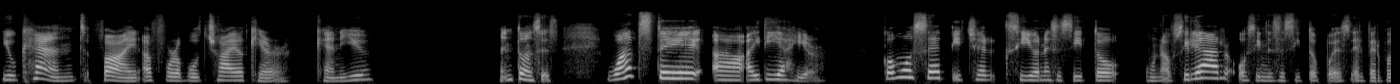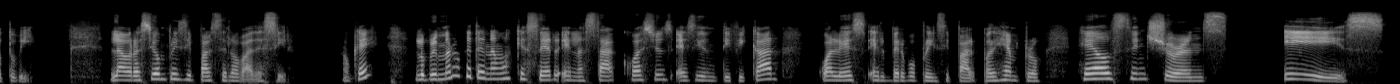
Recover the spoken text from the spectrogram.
You can't find affordable childcare, can you? Entonces, what's the uh, idea here? ¿Cómo sé, teacher, si yo necesito un auxiliar o si necesito, pues, el verbo to be? La oración principal se lo va a decir. ¿Ok? Lo primero que tenemos que hacer en las questions es identificar cuál es el verbo principal. Por ejemplo, health insurance is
